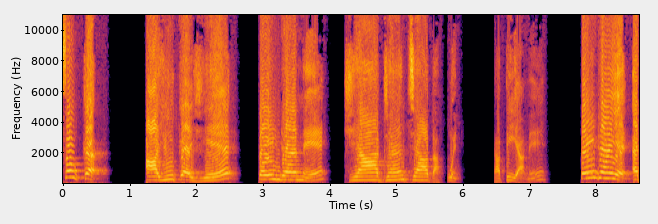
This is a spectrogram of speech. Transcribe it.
စုတ်ကအာယုကရဲ့သိန်းတန်းနဲ့ယာဒန်းကြားတာပွင့်ဒါသိရမယ်တိန်းတန်းရဲ့အ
